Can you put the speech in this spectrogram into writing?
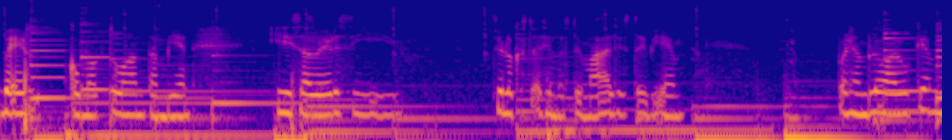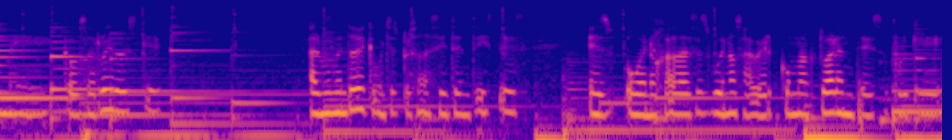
ver cómo actúan también y saber si si lo que estoy haciendo estoy mal, si estoy bien. Por ejemplo, algo que me causa ruido es que al momento de que muchas personas se sienten tristes es, o enojadas, es bueno saber cómo actuar ante eso, porque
